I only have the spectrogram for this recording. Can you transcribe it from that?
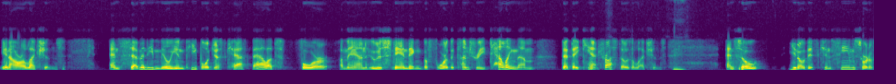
in our elections. And 70 million people just cast ballots for a man who is standing before the country telling them that they can't trust those elections. Mm. And so you know, this can seem sort of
